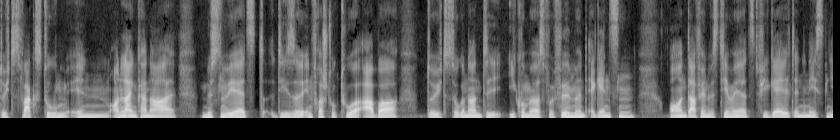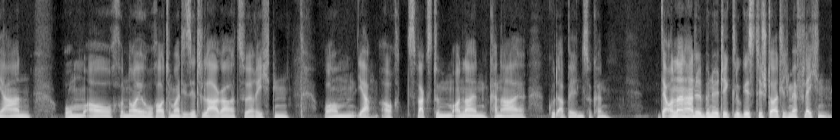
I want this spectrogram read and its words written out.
Durch das Wachstum im Online-Kanal müssen wir jetzt diese Infrastruktur aber durch das sogenannte E-Commerce Fulfillment ergänzen. Und dafür investieren wir jetzt viel Geld in den nächsten Jahren, um auch neue hochautomatisierte Lager zu errichten um ja auch das Wachstum im Online-Kanal gut abbilden zu können. Der Onlinehandel benötigt logistisch deutlich mehr Flächen,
